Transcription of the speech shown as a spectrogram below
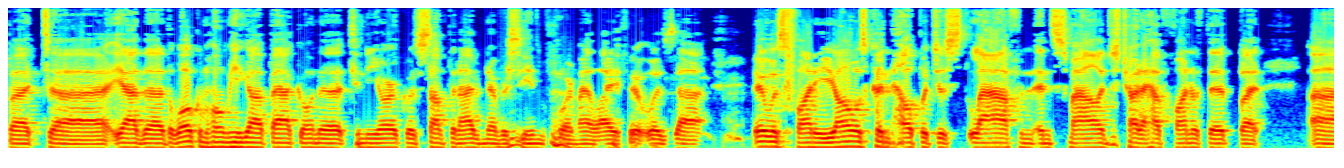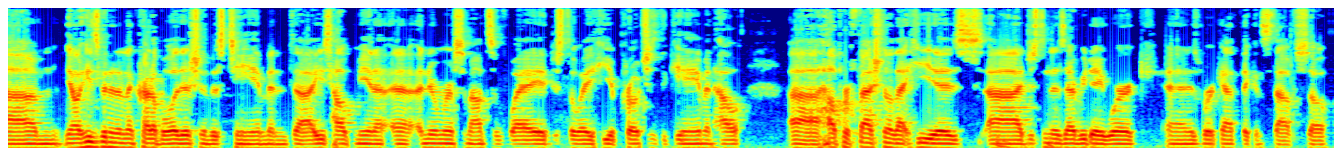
but uh, yeah, the the welcome home he got back going to, to New York was something I've never seen before in my life. It was uh, it was funny. You almost couldn't help but just laugh and, and smile and just try to have fun with it. But um, you know, he's been an incredible addition to this team, and uh, he's helped me in a, a, numerous amounts of way. Just the way he approaches the game and how uh, how professional that he is, uh, just in his everyday work and his work ethic and stuff. So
